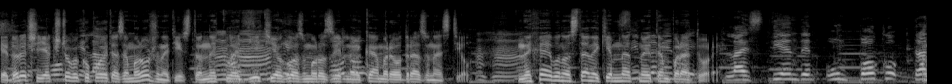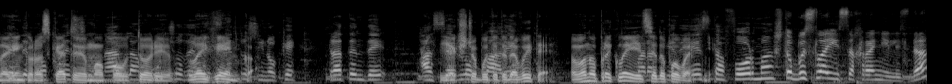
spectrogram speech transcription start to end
І до речі, якщо ви купуєте заморожене тісто, не кладіть його з морозильної камери одразу на стіл. Нехай воно стане кімнатної температури. Легенько розкатуємо, повторюю, легенько. Якщо будете давити, воно приклеїться до поверхні. Чтобы слои сохранились, да?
